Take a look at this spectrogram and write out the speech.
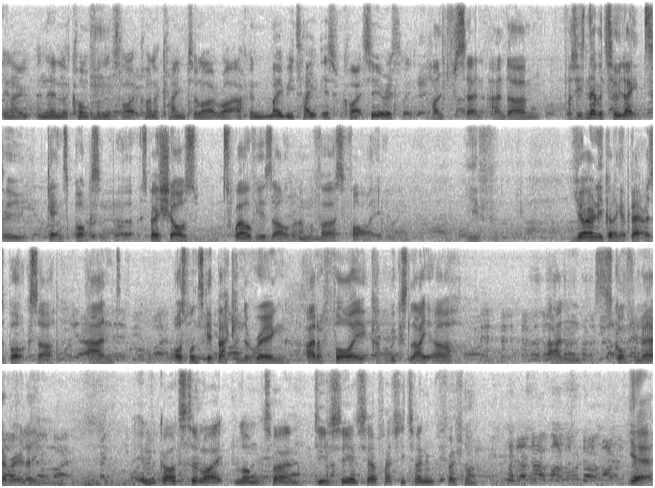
you know, and then the confidence like kind of came to like, right, I can maybe take this quite seriously. Hundred percent, and um, it's never too late to get into boxing. But especially I was 12 years old and had my first fight. You've you're only going to get better as a boxer, and I just wanted to get back in the ring. I had a fight a couple of weeks later, and it's gone from there really. In regards to like long term, do you see yourself actually turning professional? Yeah,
